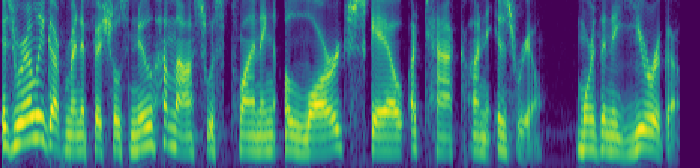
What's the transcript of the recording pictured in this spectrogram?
Israeli government officials knew Hamas was planning a large-scale attack on Israel more than a year ago,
